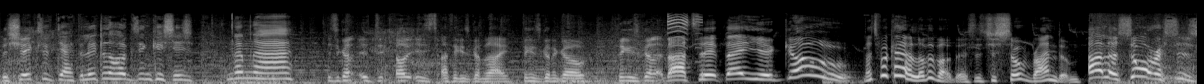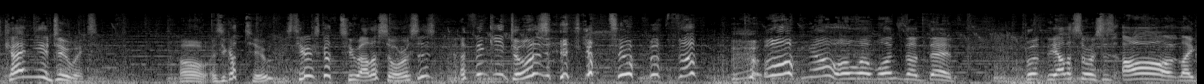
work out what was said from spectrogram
the shakes of death, the little hugs and kisses. Nah, nah. Is he gonna? Is, oh, he's, I think he's gonna die. I think he's gonna go. I think he's gonna. That's it. There you go. That's what kind of love about this. It's just so random. Allosauruses, can you do it? Oh, has he got two? Has T-Rex got two Allosauruses? I think he does. He's got two of them. Oh, no. Oh, well, one's not dead. But the Allosauruses are, like,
